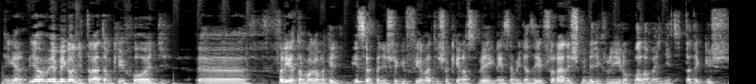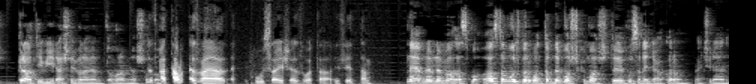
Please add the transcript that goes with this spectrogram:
Igen, ja, én még annyit találtam ki, hogy ö, felírtam magamnak egy iszonyat mennyiségű filmet, és akkor én azt végignézem így az év során, és mindegyikről írok valamennyit. Tehát egy kis kreatív írás, vagy valami, nem tudom, valami Ez hasonló. már, tam, ez már 20 is ez volt a izét, nem? Nem, nem, nem, azt, azt a múltkor mondtam, de most, most ö, 21-re akarom megcsinálni.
